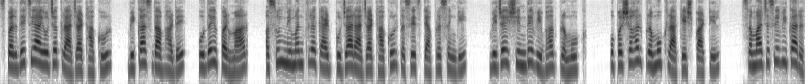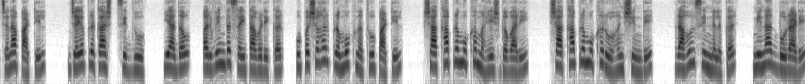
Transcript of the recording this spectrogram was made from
स्पर्धेचे आयोजक राजा ठाकूर विकास दाभाडे उदय परमार असून निमंत्रक ॲड पूजा राजा ठाकूर तसेच त्याप्रसंगी विजय शिंदे विभाग प्रमुख उपशहर प्रमुख राकेश पाटील समाजसेविका रचना पाटील जयप्रकाश सिद्धू यादव अरविंद सैतावडेकर उपशहर प्रमुख नथू पाटील शाखाप्रमुख महेश गवारी शाखाप्रमुख रोहन शिंदे राहुल सिन्नलकर निनाद बोराडे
